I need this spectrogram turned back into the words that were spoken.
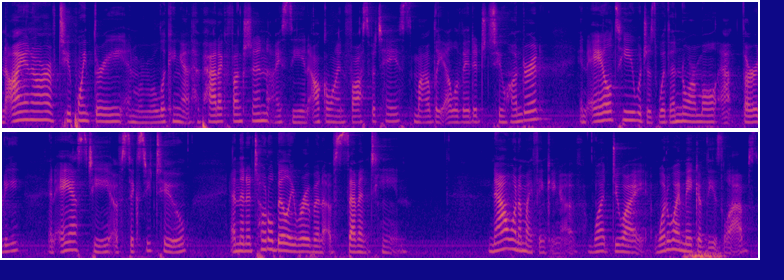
an INR of 2.3, and when we're looking at hepatic function, I see an alkaline phosphatase mildly elevated to 200, an ALT, which is within normal, at 30, an AST of 62, and then a total bilirubin of 17. Now, what am I thinking of? What do I what do I make of these labs?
